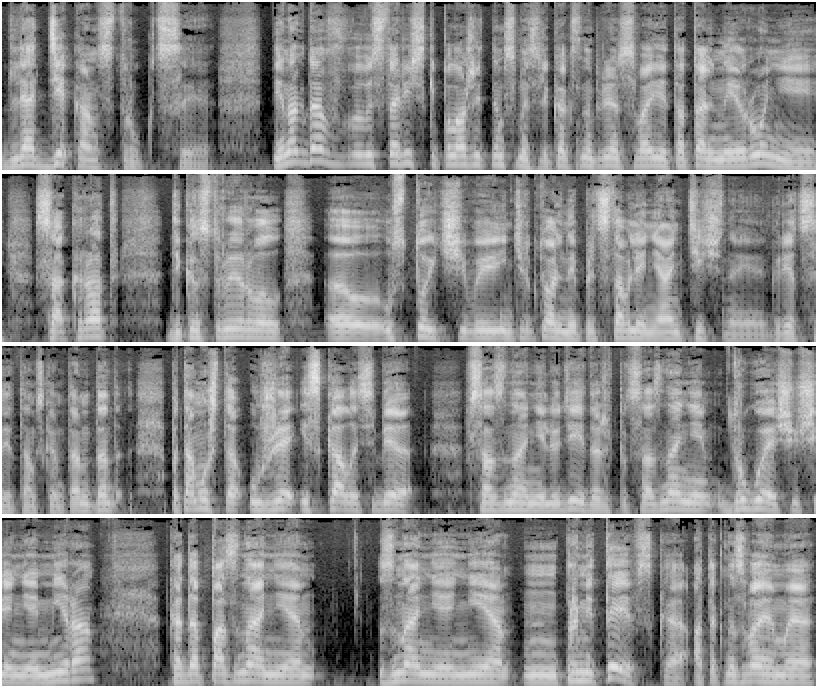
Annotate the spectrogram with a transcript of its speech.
для деконструкции. Иногда в исторически положительном смысле, как, например, своей тотальной иронией Сократ деконструировал э, устойчивые интеллектуальные представления античной Греции, там, скажем, там, там, потому что уже искало себе в сознании людей, даже в подсознании, другое ощущение мира, когда познание знание не прометеевское, а так называемое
